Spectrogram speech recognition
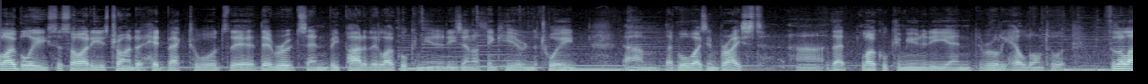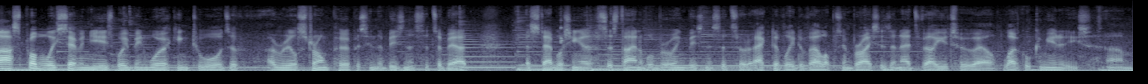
globally society is trying to head back towards their, their roots and be part of their local communities and I think here in the Tweed um, they've always embraced uh, that local community and really held on to it. For the last probably seven years we've been working towards a, a real strong purpose in the business. It's about establishing a sustainable brewing business that sort of actively develops, embraces and adds value to our local communities. Um,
